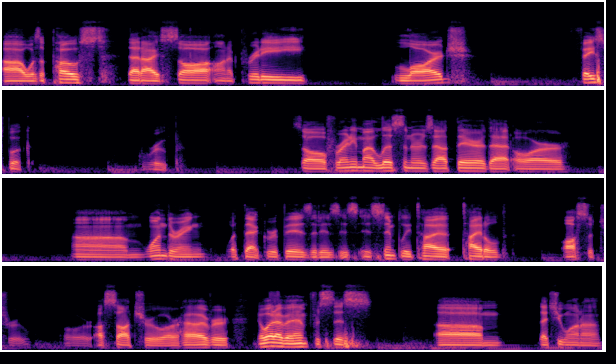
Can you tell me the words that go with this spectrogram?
uh, was a post that I saw on a pretty large Facebook group. So, for any of my listeners out there that are um, wondering what that group is, it is is, is simply t- titled Asatru or Asatru or however you know whatever emphasis um, that you want to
